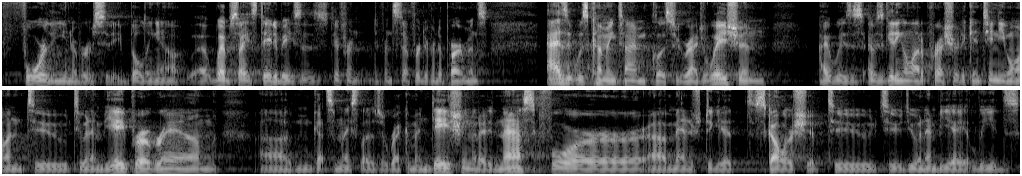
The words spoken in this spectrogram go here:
for the university building out uh, websites databases different different stuff for different departments. As it was coming time close to graduation i was i was getting a lot of pressure to continue on to to an mba program um, got some nice letters of recommendation that I didn't ask for. Uh, managed to get scholarship to to do an MBA at Leeds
